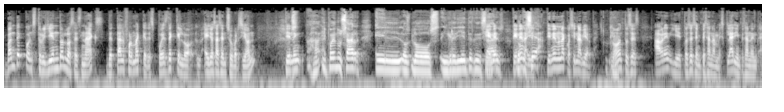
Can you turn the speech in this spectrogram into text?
van deconstruyendo los snacks de tal forma que después de que lo, ellos hacen su versión, tienen, Ajá, y pueden usar el- los, los ingredientes tienen, necesarios, tienen, lo que ahí- sea. tienen una cocina abierta, ¿no? Entonces abren y entonces empiezan a mezclar y empiezan a,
